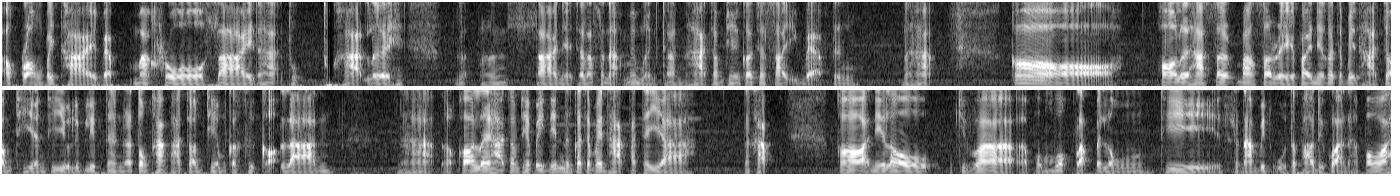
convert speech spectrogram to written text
เอากล้องไปถ่ายแบบมาโครทรายนะฮะทุกทุกหาดเลยเพราะฉะนั้นทรายเนี่ยจะลักษณะไม่เหมือนกัน หาดจอมเทียนก็จะทรายอีกแบบหนึ่งนะฮะก็พอเลยหาดบางสะเสร่ไปเนี่ยก็จะเป็นหาดจอมเทียนที่อยู่ริบๆนั่นแล้วตรงข้ามหาดจอมเทียนก็คือเกาะล้านนะฮะแล้วก็เลยหาดจอมเทียนไปอีกนิดนึงก็จะเป็นหาดพัทยานะครับก็อันนี้เราคิดว่าผมวกกลับไปลงที่สนามบินอูตะเภาดีกว่านะเพราะว่า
